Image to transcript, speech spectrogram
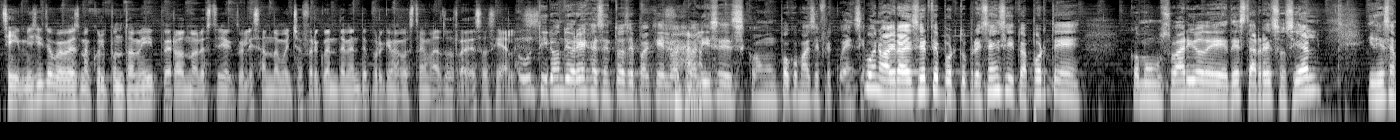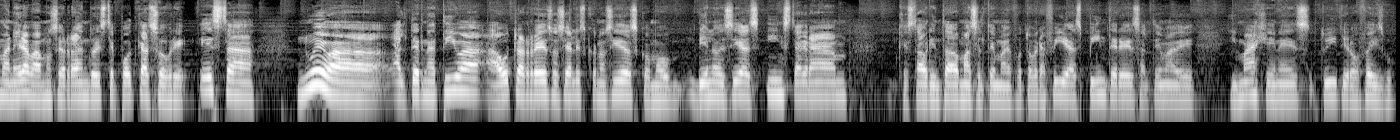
Sí, mi sitio web es macul.me, pero no lo estoy actualizando mucho frecuentemente porque me gustan más las redes sociales. Un tirón de orejas entonces para que lo actualices con un poco más de frecuencia. Bueno, agradecerte por tu presencia y tu aporte como usuario de, de esta red social y de esa manera vamos cerrando este podcast sobre esta nueva alternativa a otras redes sociales conocidas como bien lo decías Instagram, que está orientado más al tema de fotografías, Pinterest, al tema de imágenes, Twitter o Facebook.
